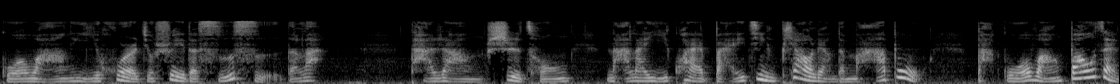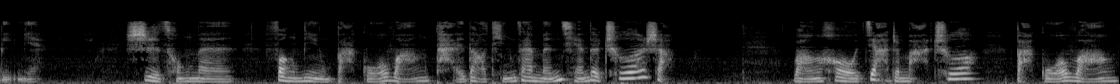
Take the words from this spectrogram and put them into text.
国王一会儿就睡得死死的了。他让侍从拿来一块白净漂亮的麻布，把国王包在里面。侍从们奉命把国王抬到停在门前的车上。王后驾着马车，把国王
